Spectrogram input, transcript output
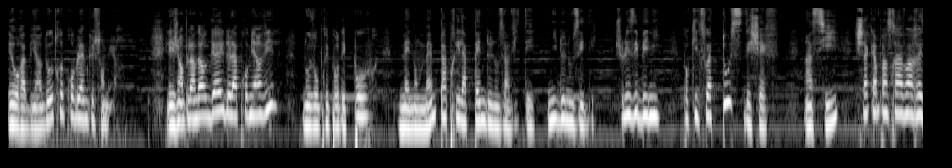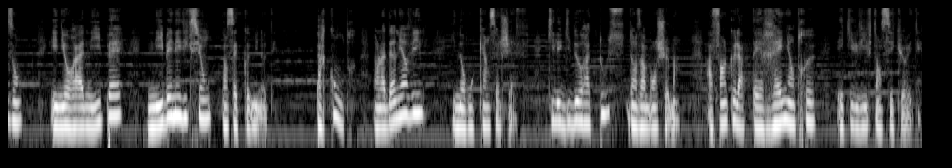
et aura bien d'autres problèmes que son mur. Les gens pleins d'orgueil de la première ville nous ont pris pour des pauvres, mais n'ont même pas pris la peine de nous inviter, ni de nous aider. Je les ai bénis pour qu'ils soient tous des chefs. Ainsi, chacun pensera avoir raison. Il n'y aura ni paix, ni bénédiction dans cette communauté. Par contre, dans la dernière ville, ils n'auront qu'un seul chef, qui les guidera tous dans un bon chemin, afin que la paix règne entre eux et qu'ils vivent en sécurité.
